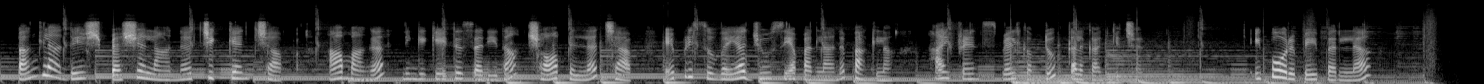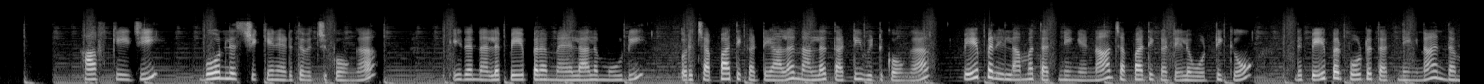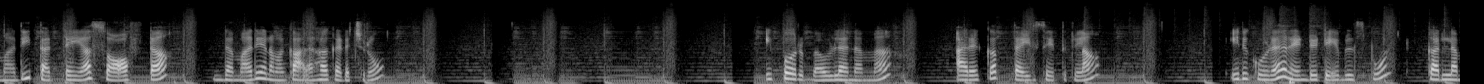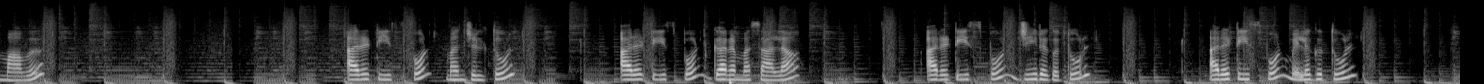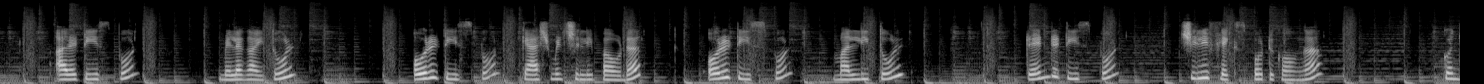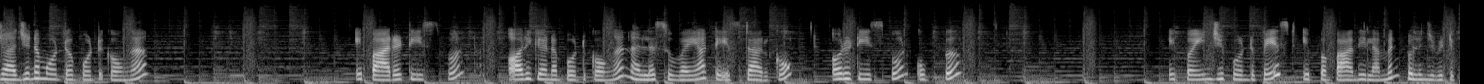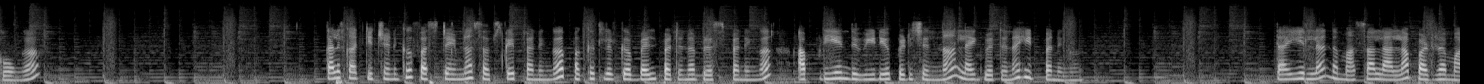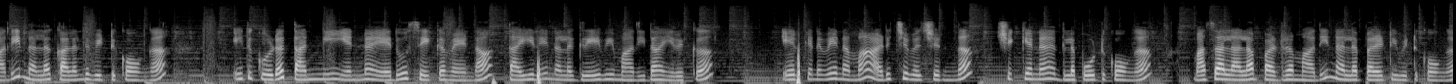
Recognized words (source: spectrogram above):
பங்களாதேஷ் ஸ்பெஷலான சிக்கன் சாப். ஆமாங்க நீங்கள் கேட்ட சரிதான். சாப் இல்லை சாப். எப்படி சுவையாக ஜூஸியாக பண்ணலான்னு பார்க்கலாம். Hi friends welcome to Kalakkan kitchen இப்போ ஒரு பேப்பரில் ஹாஃப் கேஜி போன்லெஸ் சிக்கன் எடுத்து வச்சுக்கோங்க. இதை நல்ல பேப்பரை மேலால் மூடி ஒரு சப்பாத்தி கட்டையால் நல்லா தட்டி விட்டுக்கோங்க. பேப்பர் இல்லாமல் தட்டினீங்கன்னா சப்பாத்தி கட்டையில் ஒட்டிக்கும். இந்த பேப்பர் போட்டு தட்டினீங்கன்னா இந்த மாதிரி தட்டையாக சாஃப்டாக இந்த மாதிரி நமக்கு அழகாக கிடச்சிரும். இப்போ ஒரு பவுலில் நம்ம அரை கப் தயிர் சேர்த்துக்கலாம். இது கூட ரெண்டு டேபிள் ஸ்பூன் கடலை மாவு அரை டீஸ்பூன் மஞ்சள் தூள் அரை டீஸ்பூன் கரம் மசாலா அரை டீஸ்பூன் ஜீரகத்தூள் அரை டீஸ்பூன் மிளகுத்தூள் அரை டீஸ்பூன் மிளகாய்த்தூள் ஒரு டீஸ்பூன் காஷ்மீர் சில்லி பவுடர் ஒரு டீஸ்பூன் மல்லித்தூள் ரெண்டு டீஸ்பூன் சில்லி ஃப்ளெக்ஸ் போட்டுக்கோங்க. கொஞ்சம் அஜினமோட்டோ போட்டுக்கோங்க. இப்போ அரை டீஸ்பூன் ஆரிகனை போட்டுக்கோங்க. நல்ல சுவையாக டேஸ்ட்டாக இருக்கும். ஒரு டீஸ்பூன் உப்பு இப்போ இஞ்சி பூண்டு பேஸ்ட் இப்போ பாதி லெமன் புளிஞ்சு விட்டுக்கோங்க. கலக்காட் கிச்சனுக்கு ஃபஸ்ட் டைம்னா சப்ஸ்கிரைப் பண்ணுங்கள் பக்கத்தில் இருக்க பெல் பட்டனை ப்ரெஸ் பண்ணுங்கள் அப்படியே இந்த வீடியோ பிடிச்சிருந்தா லைக் பட்டனை ஹிட் பண்ணுங்கள் தயிரில் இந்த மசாலாலாம் படுற மாதிரி நல்லா கலந்து விட்டுக்கோங்க. இது கூட தண்ணி எண்ணெய் எதுவும் சேர்க்க வேண்டாம். தயிரே நல்ல கிரேவி மாதிரி தான் இருக்குது ஏற்கனவே நம்ம அடித்து வச்சுருந்த சிக்கனை இதில் போட்டுக்கோங்க. மசாலாலாம் படுற மாதிரி நல்லா பரட்டி விட்டுக்கோங்க.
